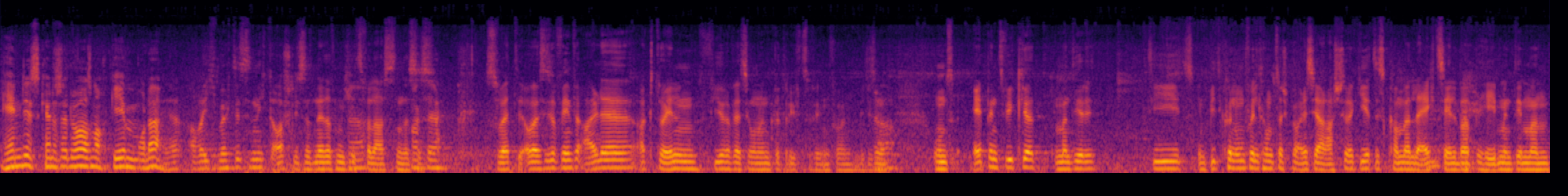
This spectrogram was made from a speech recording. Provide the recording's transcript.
Handys können es ja durchaus noch geben, oder? Ja, aber ich möchte es nicht ausschließen, nicht auf mich jetzt verlassen. Dass Okay. es so weit, aber es ist auf jeden Fall alle aktuellen Vierer-Versionen betrifft es auf jeden Fall. Dieser. Und App-Entwickler, meine, die, die im Bitcoin-Umfeld haben zum Beispiel alles sehr rasch reagiert, das kann man leicht selber beheben, indem man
